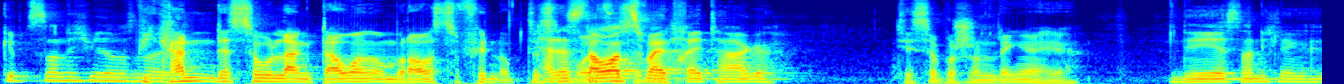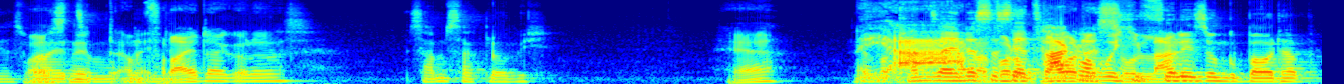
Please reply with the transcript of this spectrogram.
Gibt es noch nicht wieder was Wie Neues? kann denn das so lang dauern, um rauszufinden, ob das ja, das dauert zwei, nicht? drei Tage. Das ist aber schon länger her. Nee, ist noch nicht länger. her. Das War das jetzt nicht am. Freitag oder was? Samstag, glaube ich. Ja? Aber kann sein, dass das der Tag war, wo ich so die lang? Vorlesung gebaut habe.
